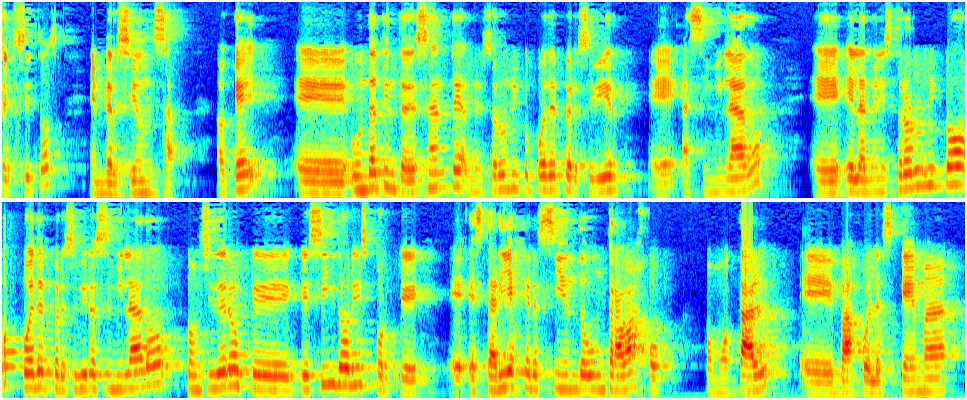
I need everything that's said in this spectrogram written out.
éxitos en versión SAP. ¿Ok? Eh, un dato interesante, administrador único puede percibir eh, asimilado. el administrador único puede percibir asimilado. Considero que, que sí, Doris, porque estaría ejerciendo un trabajo como tal bajo el esquema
